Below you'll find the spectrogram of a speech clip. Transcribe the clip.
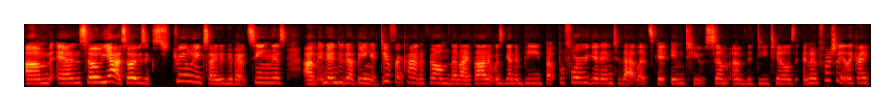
Um, and so, yeah, so I was extremely excited about seeing this. Um, it ended up being a different kind of film than I thought it was going to be. But before we get into that, let's get into some of the details. And unfortunately, like I,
